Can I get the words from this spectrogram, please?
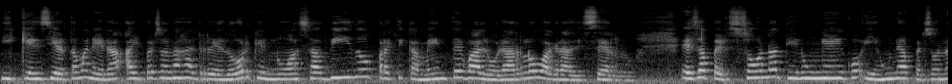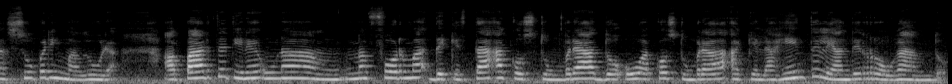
y que en cierta manera hay personas alrededor que no ha sabido prácticamente valorarlo o agradecerlo. Esa persona tiene un ego y es una persona súper inmadura. Aparte tiene una, una, forma de que está acostumbrado o acostumbrada a que la gente le ande rogando.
